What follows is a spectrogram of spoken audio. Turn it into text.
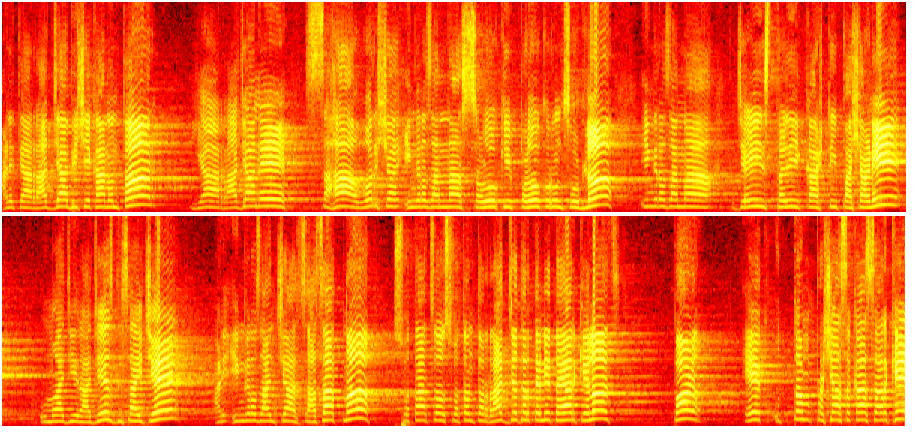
आणि त्या राज्याभिषेकानंतर या राजाने सहा वर्ष इंग्रजांना सळो की पळो करून सोडलं. इंग्रजांना जळी स्थळी काष्टी पाषाणी उमाजी राजेच दिसायचे आणि इंग्रजांच्या जाचातनं स्वतःचं स्वतंत्र राज्य तर त्यांनी तयार केलंच. पण एक उत्तम प्रशासकासारखे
